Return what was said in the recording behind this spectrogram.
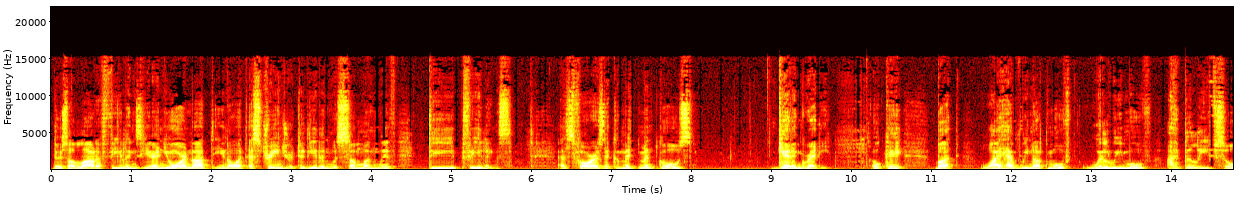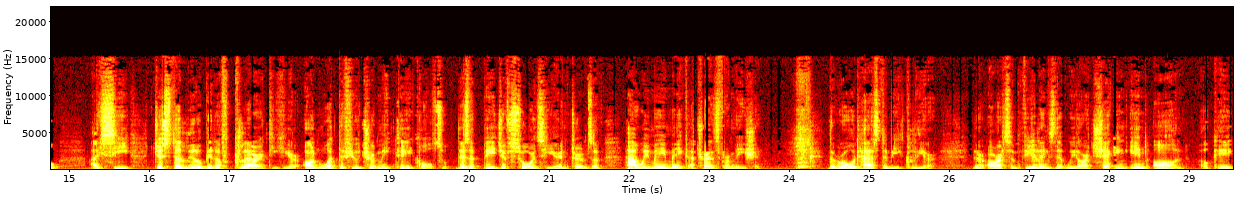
There's a lot of feelings here, and you are not, you know what, a stranger to dealing with someone with deep feelings. As far as a commitment goes, getting ready, okay? But why have we not moved? Will we move? I believe so. I see just a little bit of clarity here on what the future may take also. There's a page of swords here in terms of how we may make a transformation. The road has to be clear there are some feelings that we are checking in on, okay?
